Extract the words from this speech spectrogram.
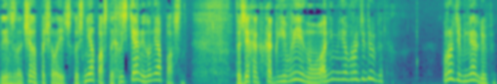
я не знаю, чем-то по-человечески. То есть не опасны, христиане, но не опасны. То есть я как, как еврей, ну, они меня вроде любят. Вроде меня любят.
